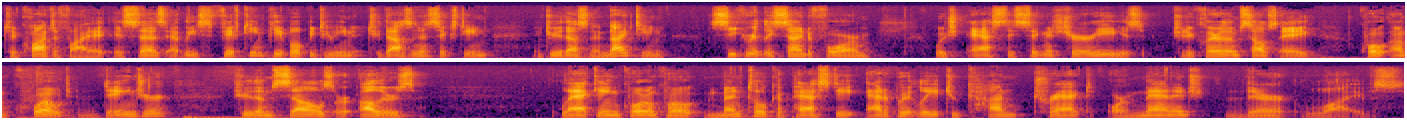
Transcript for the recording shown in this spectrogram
To quantify it, it says at least 15 people between 2016 and 2019 secretly signed a form which asked the signatories to declare themselves a quote unquote danger to themselves or others lacking quote unquote mental capacity adequately to contract or manage their lives.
